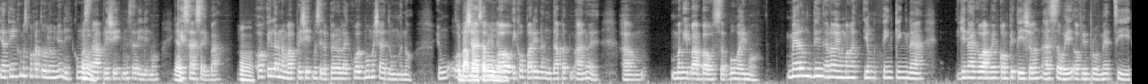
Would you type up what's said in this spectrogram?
Yeah, tingin ko mas makatulong yun eh. Kung mas Mhm. na-appreciate mo yung sarili mo Yes. kaysa sa iba. Mhm. Okay lang na ma-appreciate mo sila pero like wag mo masyadong ano, yung wag Ibaba yung masyadong, sarili mo. oh, ikaw pa rin ang dapat ano eh, um, mangibabaw sa buhay mo. Meron ding ano yung mga yung thinking na ginagawa mo yung competition as a way of improvement. Si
